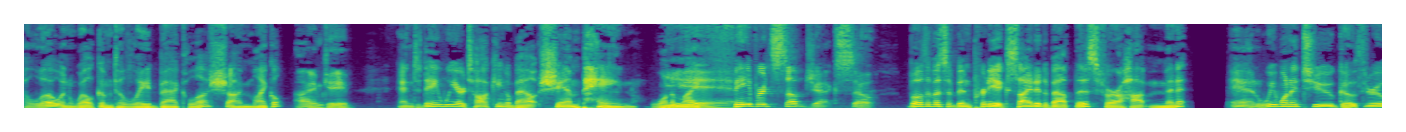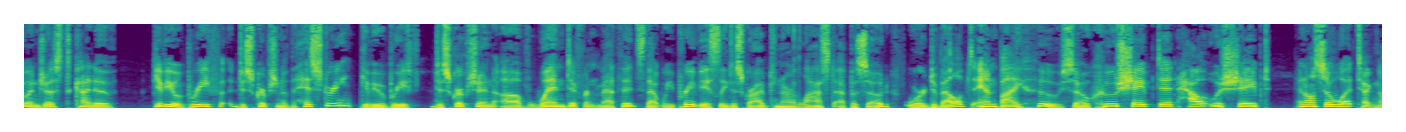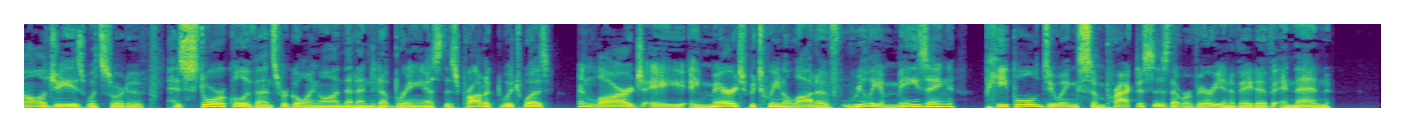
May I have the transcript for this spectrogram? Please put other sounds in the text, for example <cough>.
Hello and welcome to Laid Back Lush. I'm Michael, I am Gabe. and today we are talking about champagne, one of my Yeah. favorite subjects. So, both of us have been pretty excited about this for a hot minute, and we wanted to go through and just kind of give you a brief description of the history, give you a brief description of when different methods that we previously described in our last episode were developed and by who. So, who shaped it, how it was shaped, and also what technologies, what sort of historical events were going on that ended up bringing us this product, which was in large a, a marriage between a lot of really amazing people doing some practices that were very innovative and then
